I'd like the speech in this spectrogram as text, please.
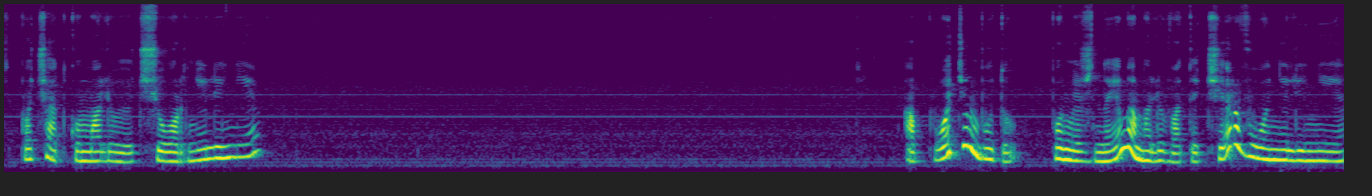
Спочатку малюю чорні лінії, а потім буду поміж ними малювати червоні лінії.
